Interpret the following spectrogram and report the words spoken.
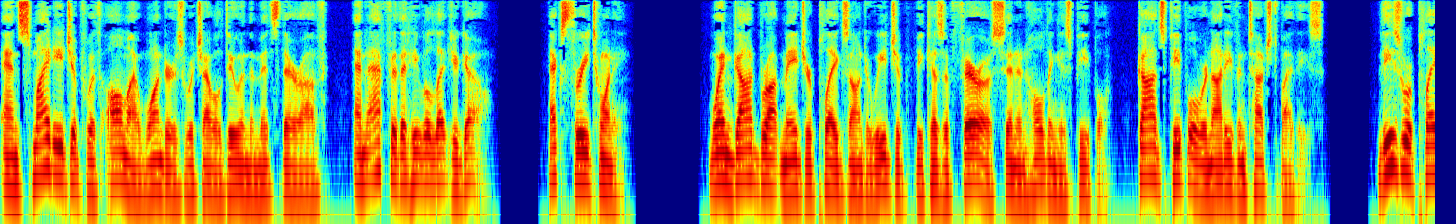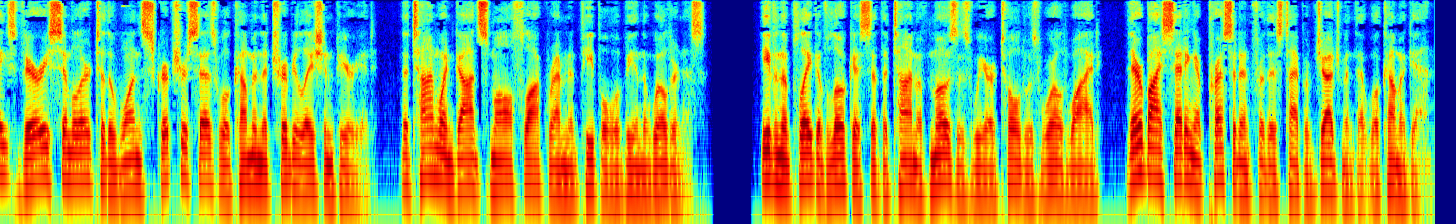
and smite Egypt with all my wonders which I will do in the midst thereof, and after that he will let you go. Ex 320. When God brought major plagues onto Egypt because of Pharaoh's sin in holding his people, God's people were not even touched by these. These were plagues very similar to the ones Scripture says will come in the tribulation period, the time when God's small flock remnant people will be in the wilderness. Even the plague of locusts at the time of Moses, we are told, was worldwide, thereby setting a precedent for this type of judgment that will come again.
